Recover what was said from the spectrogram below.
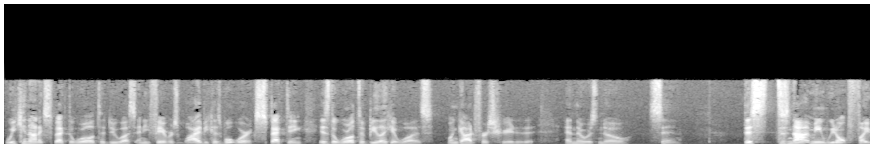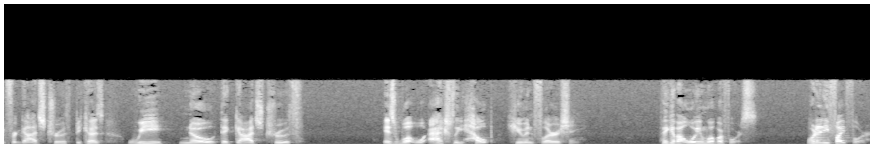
we cannot expect the world to do us any favors. Why? Because what we're expecting is the world to be like it was when God first created it and there was no sin. This does not mean we don't fight for God's truth because we know that God's truth is what will actually help human flourishing. Think about William Wilberforce. What did he fight for?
